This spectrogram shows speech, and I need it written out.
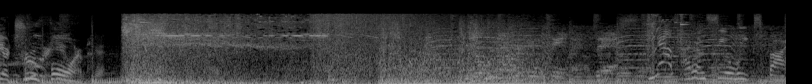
Your true form. Okay. Now I don't see a weak spot.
